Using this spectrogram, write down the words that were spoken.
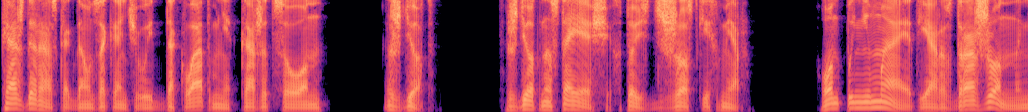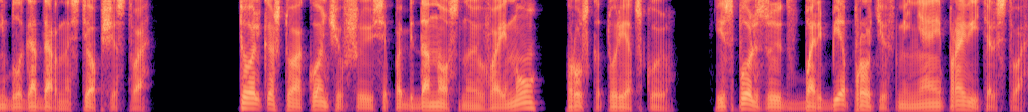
Каждый раз, когда он заканчивает доклад, мне кажется, он ждет. Ждет настоящих, то есть жестких мер. Он понимает, я раздражен на неблагодарность общества. Только что окончившуюся победоносную войну, русско-турецкую, используют в борьбе против меня и правительства.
